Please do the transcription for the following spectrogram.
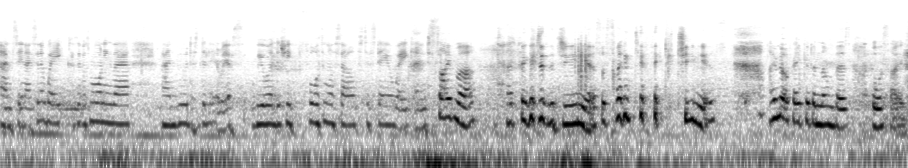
and stay nice and awake because it was morning there and we were just delirious. We were literally forcing ourselves to stay awake and Saima, I figured is a genius, a scientific genius. I'm not very good at numbers or science.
